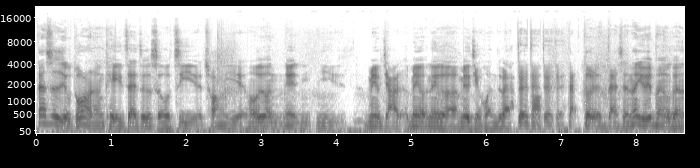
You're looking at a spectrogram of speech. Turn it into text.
但是有多少人可以在这个时候自己的创业？或者说，因为你你没有家，没有那个没有结婚，对不对？对对对对，单个人单身。那有些朋友可能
